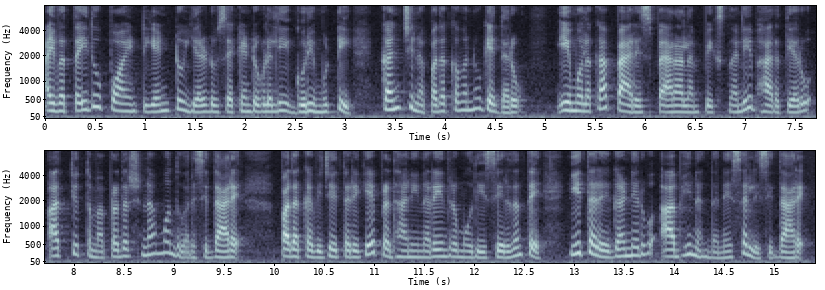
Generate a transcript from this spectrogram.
ಐವತ್ತೈದು ಪಾಯಿಂಟ್ ಎಂಟು ಎರಡು ಸೆಕೆಂಡುಗಳಲ್ಲಿ ಗುರಿ ಮುಟ್ಟಿ ಕಂಚಿನ ಪದಕವನ್ನು ಗೆದ್ದರು. ಈ ಮೂಲಕ ಪ್ಯಾರಿಸ್ ಪ್ಯಾರಾಲಿಂಪಿಕ್ಸ್ನಲ್ಲಿ ಭಾರತೀಯರು ಅತ್ಯುತ್ತಮ ಪ್ರದರ್ಶನ ಮುಂದುವರೆಸಿದ್ದಾರೆ. ಪದಕ ವಿಜೇತರಿಗೆ ಪ್ರಧಾನಿ ನರೇಂದ್ರ ಮೋದಿ ಸೇರಿದಂತೆ ಇತರೆ ಗಣ್ಯರು ಅಭಿನಂದನೆ ಸಲ್ಲಿಸಿದ್ದಾರೆ.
